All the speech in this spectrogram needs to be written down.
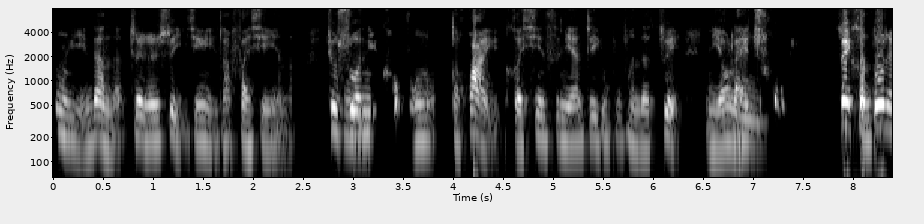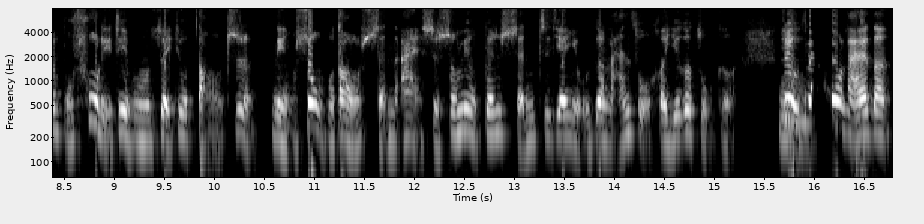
动淫乱的，这人是已经与他犯邪淫了。就说你口中的话语和心思念这个部分的罪，你要来处理。所以很多人不处理这部分罪，就导致领受不到神的爱，使生命跟神之间有一个拦阻和一个阻隔。所以我在后来的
